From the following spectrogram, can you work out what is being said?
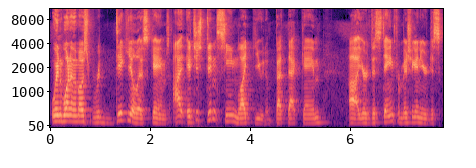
when one of the most ridiculous games. I it just didn't seem like you to bet that game. Uh, your disdain for Michigan, your dis-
